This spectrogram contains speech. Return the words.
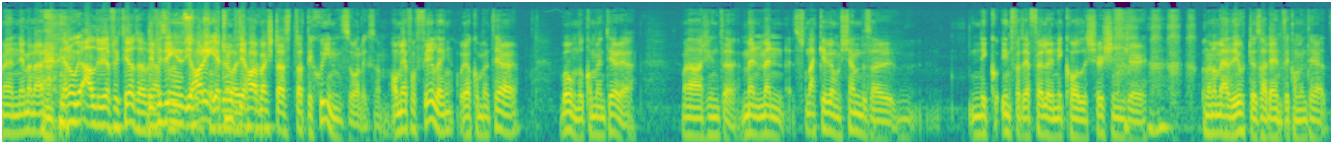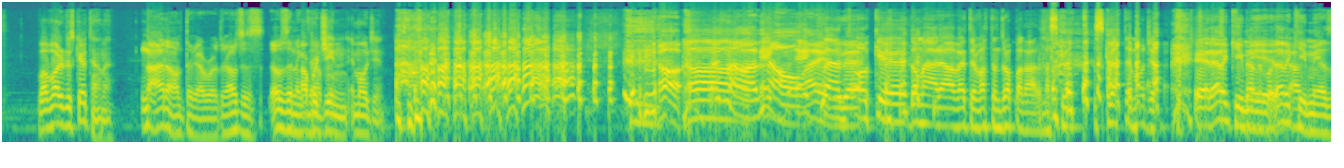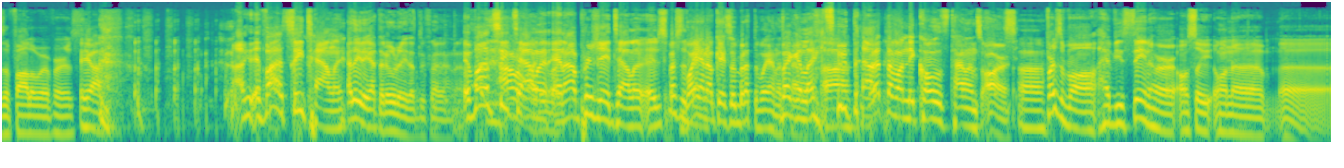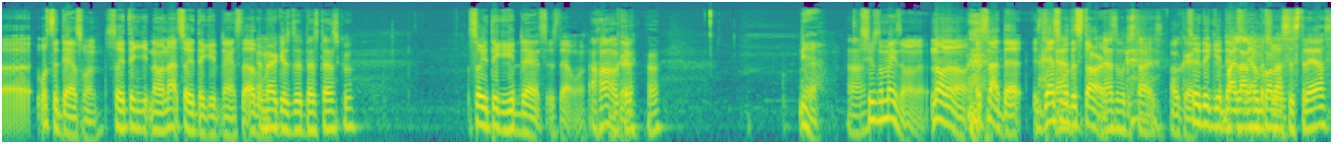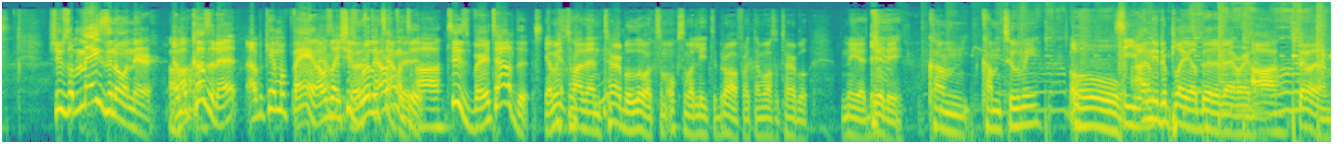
Men jag menar, Jag har nog aldrig reflekterat över det finns ingen, jag, har, jag du tror inte jag har värsta strategin så liksom. Om jag får feeling och jag kommenterar, boom, då kommenterar jag. Men annars inte. Men, men snackar vi om kändisar, Nico, inte för att jag följer Nicole Scherzinger, men om jag hade gjort det så hade jag inte kommenterat. Vad var det du skrev till henne? No, I don't think I wrote it. I was just it was an example. Aubergine emojin. No, no, Ägg, no. Do äggplant och eh, de här äh, vad heter det, vattendropparna, de här skvätt, skvätt-emojin. Yeah, that'll keep me. That'll- keep me as a follower of hers. I, if I see talent, Jag tycker det är jätteroligt att du följer henne. if I see I talent, and I appreciate talent, especially Vad är henne, okej så berätta vad är hennes talent? like 2000. Berätta vad Nicoles talents are. First of all, have you seen her on so on uh uh what's the dance one? So you think you, no, not so you think you dance. The other one. America's the best dance crew. So you think you can dance is that one? Uh-huh, Aha, okej. okay. Huh? Yeah. Uh-huh. She was amazing on it. No, no, no. It's not that. It's Dancing with the Stars. Dancing with the stars. Okay. So you think you can dance with Bailando con las amateurs. estrellas. She was amazing on there, Uh-huh. and because of that, I became a fan. I was like, she's really talented. talented. Uh-huh. she's very talented. Jag minns hon hade en terrible låt som också var lite bra för att den var så terrible. Med Diddy. Come, come to me. Oh, See you, I Em. need to play a bit of that right now. Ja, spela den.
